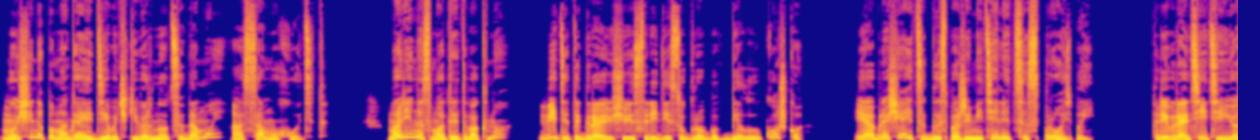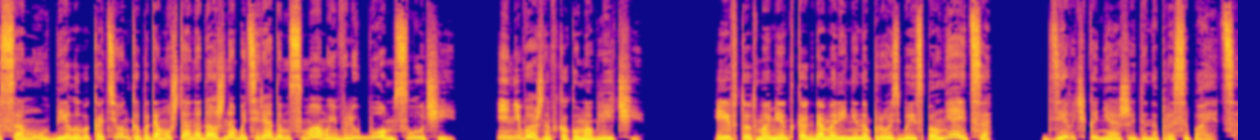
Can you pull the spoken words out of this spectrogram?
Мужчина помогает девочке вернуться домой, а сам уходит. Марина смотрит в окно, видит играющую среди сугробов белую кошку и обращается к госпоже Метелице с просьбой. Превратить ее саму в белого котенка, потому что она должна быть рядом с мамой в любом случае, и неважно в каком обличии. И в тот момент, когда Маринина просьба исполняется, девочка неожиданно просыпается.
